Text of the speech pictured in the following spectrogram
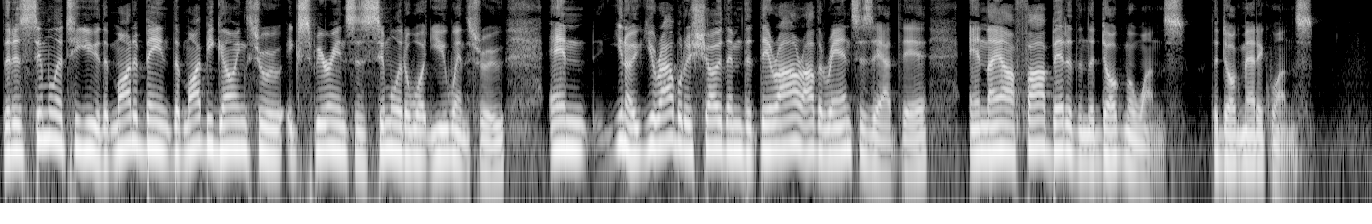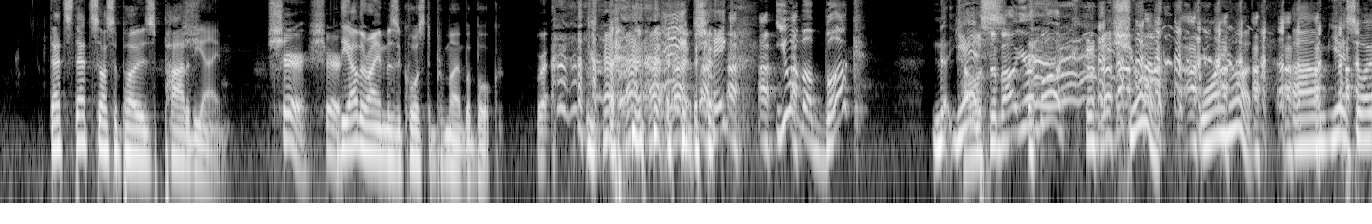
that is similar to you that might have been that might be going through experiences similar to what you went through, and you know you're able to show them that there are other answers out there, and they are far better than the dogma ones, the dogmatic ones. That's that's I suppose part of the aim. Sure, sure. The other aim is of course to promote my book. Hey, Jake, you have a book? No, Tell yes. us about your book. sure. Why not? Um, yeah, so I,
